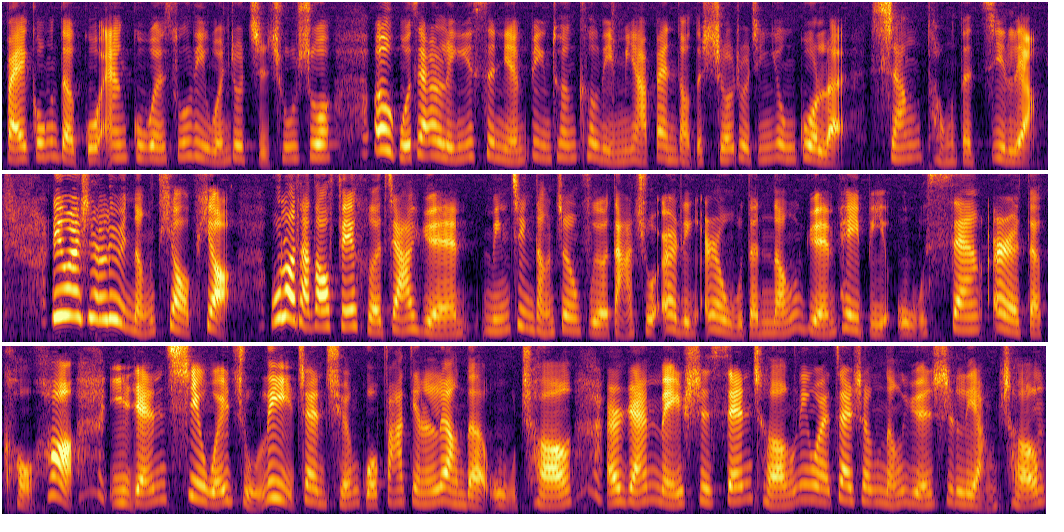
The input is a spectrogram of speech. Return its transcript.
白宫的国安顾问苏利文就指出说，俄国在二零一四年并吞克里米亚半岛的时候就已经用过了相同的伎俩。另外是绿能跳票。为了达到非核家园，民进党政府有打出二零二五的能源配比五三二的口号，以燃气为主力，占全国发电量的五成，而燃煤是三成，另外再生能源是两成。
